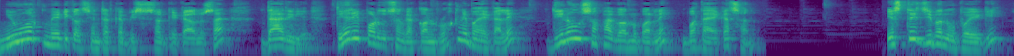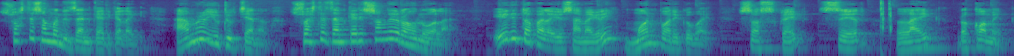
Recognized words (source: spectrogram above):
New York medical सेन्टरका विशेषज्ञका अनुसार दारीले धेरै प्रदूषणका कण रोक्ने भएकाले दिनौ सफा गर्नुपर्ने बताएका छन्। यस्तै जीवन उपयोगी स्वास्थ्य सम्बन्धी जानकारीका लागि हाम्रो युट्युब च्यानल स्वास्थ्य जानकारी सँगै रहनुहोला। यदि तपाईँलाई यो सामग्री मन परेको भए सब्सक्राइब सेयर लाइक र कमेन्ट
